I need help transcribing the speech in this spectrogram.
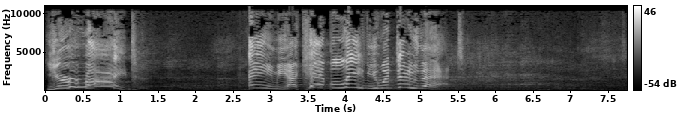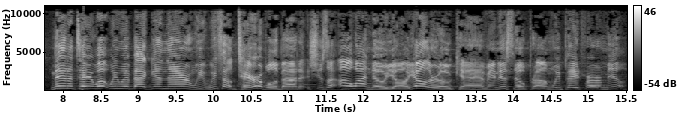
You're right. Amy, I can't believe you would do that. Man, I tell you what, we went back in there and we, we felt terrible about it. She's like, Oh, I know y'all. Y'all are okay. I mean, it's no problem. We paid for our meal.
